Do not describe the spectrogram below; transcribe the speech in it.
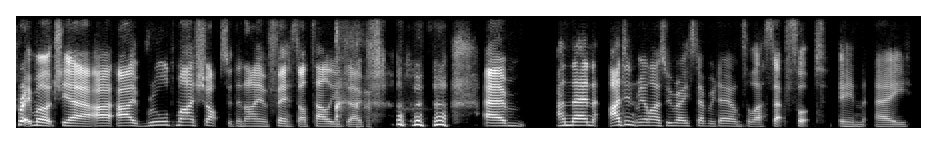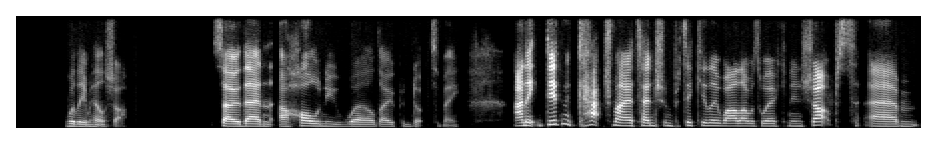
Pretty much, yeah. I, I ruled my shops with an iron fist. I'll tell you, Joe. um, and then I didn't realize we raced every day until I set foot in a William Hill shop. So then a whole new world opened up to me. And it didn't catch my attention, particularly while I was working in shops. Um,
